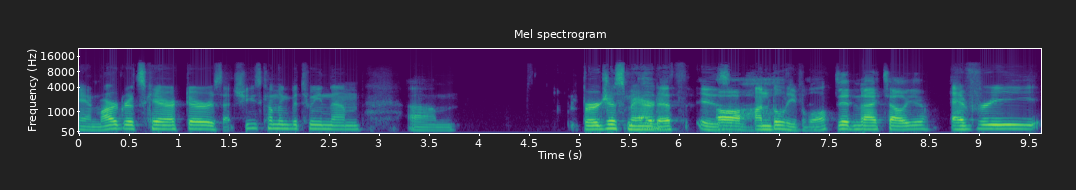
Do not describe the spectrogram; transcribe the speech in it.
Ann-Margret's character is that she's coming between them um, burgess meredith is Oh. unbelievable Didn't I tell you? every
